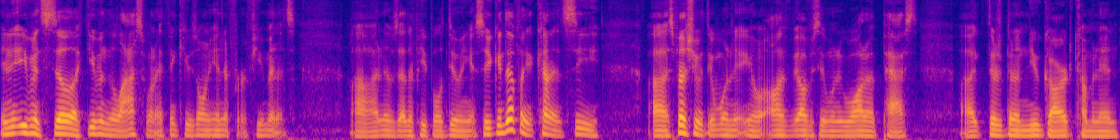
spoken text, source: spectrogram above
and even still like even the last one I think he was only in it for a few minutes. Uh and there was other people doing it. So you can definitely kind of see uh especially with the one you know obviously when Iwata passed uh there's been a new guard coming in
